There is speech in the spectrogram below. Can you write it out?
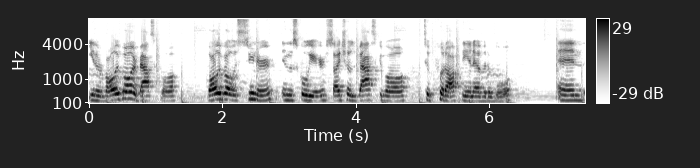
either volleyball or basketball. Volleyball was sooner in the school year, so I chose basketball to put off the inevitable. And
